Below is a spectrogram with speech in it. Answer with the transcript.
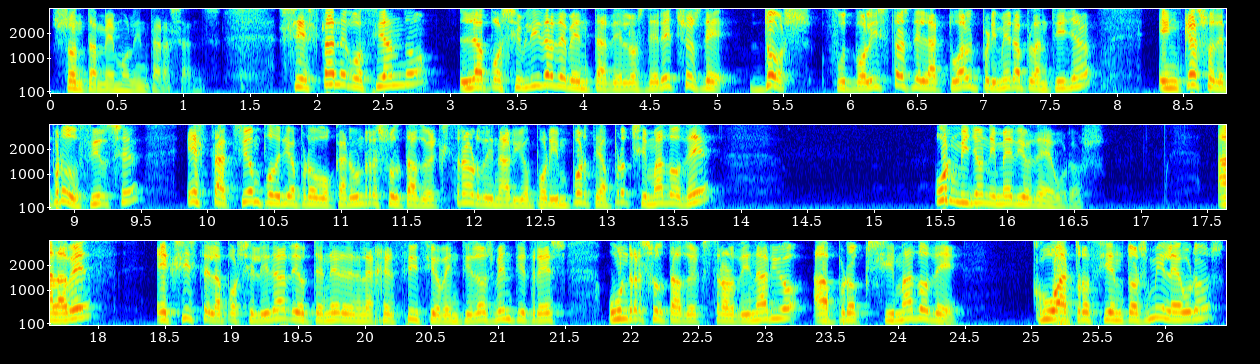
son también muy interesantes. Se está negociando la posibilidad de venta de los derechos de dos futbolistas de la actual primera plantilla En caso de producirse, esta acción podría provocar un resultado extraordinario por importe aproximado de un millón y medio de euros. A la vez, existe la posibilidad de obtener en el ejercicio 22-23 un resultado extraordinario aproximado de 400.000 euros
